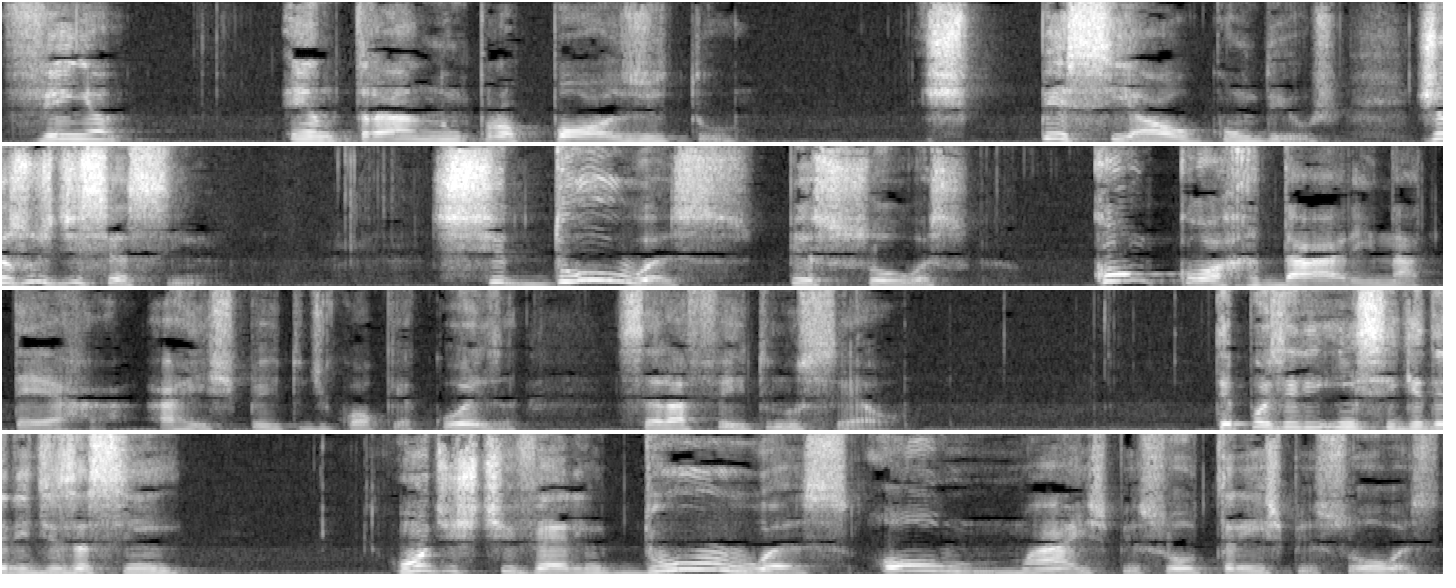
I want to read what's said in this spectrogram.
venha entrar num propósito especial com Deus. Jesus disse assim: se duas pessoas concordarem na terra a respeito de qualquer coisa, será feito no céu. Depois, ele, em seguida, ele diz assim: onde estiverem duas ou mais pessoas, ou três pessoas,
